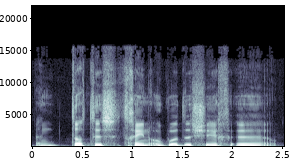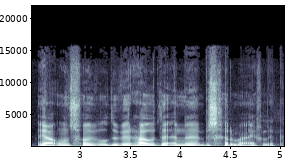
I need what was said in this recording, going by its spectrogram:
En dat is hetgeen ook wat de sheikh eh, ja, ons van wilde weerhouden en eh, beschermen eigenlijk.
